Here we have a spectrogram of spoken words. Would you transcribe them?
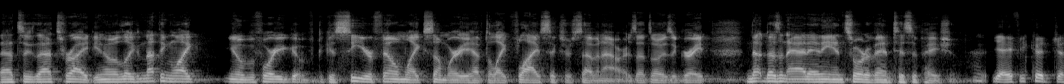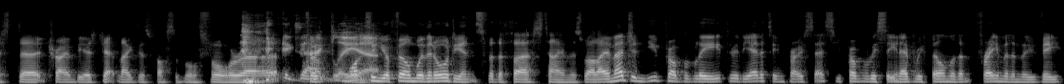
That's that's right. You know, like nothing like you know before you go to see your film like somewhere you have to like fly six or seven hours. That's always a great. That doesn't add any in sort of anticipation. Yeah, if you could just uh, try and be as jet lagged as possible for uh, exactly for watching yeah. your film with an audience for the first time as well. I imagine you probably through the editing process, you've probably seen every film of the frame of the movie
